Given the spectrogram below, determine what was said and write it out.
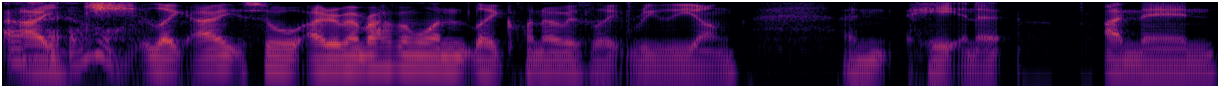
I I, like, "Oh." like I so I remember having one like when I was like really young, and hating it, and then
